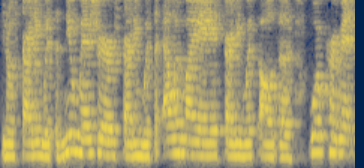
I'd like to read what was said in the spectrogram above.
you know, starting with the new measure, starting with the LMIA, starting with all the work permit.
